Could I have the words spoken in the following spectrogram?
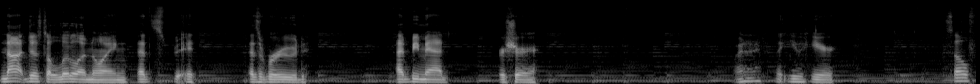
not just a little annoying. That's it. That's rude. I'd be mad for sure. Why did I put you here? Self.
